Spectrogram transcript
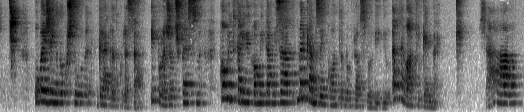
o beijinho do costume, grata de coração. E por hoje eu despeço-me com muito carinho e com muita amizade. Marcamos encontro no próximo vídeo. Até lá, fiquem bem. Tchau!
